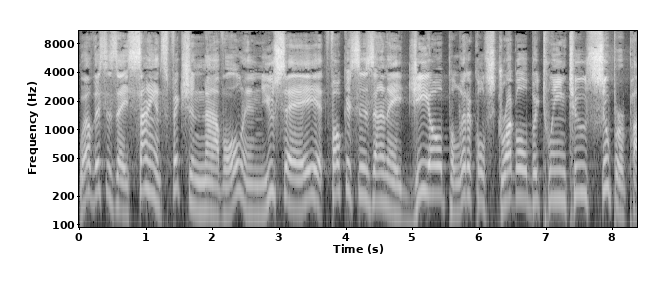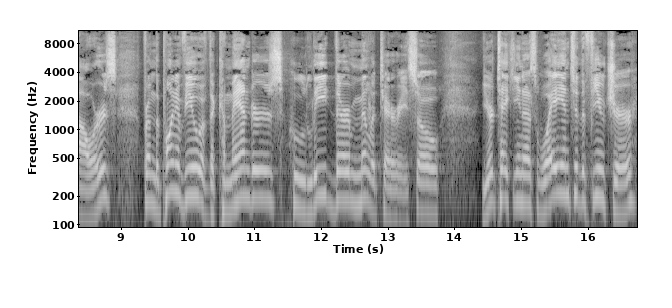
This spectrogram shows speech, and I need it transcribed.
Well, this is a science fiction novel, and you say it focuses on a geopolitical struggle between two superpowers from the point of view of the commanders who lead their military. So you're taking us way into the future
